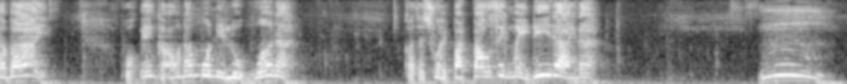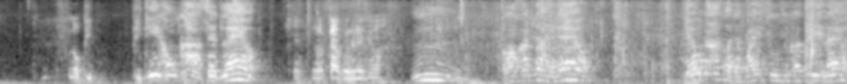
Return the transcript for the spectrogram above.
สบาย พวกเองก็เอาน้ำมนต์ในลูกหัวนะก็จะช่วยปัดเป่าสิ่งไม่ดีได้นะ อืมหลบพิธีของข้าเสร็จแล้วโอเคเรากลับกันเลยใช่ปะอืมต่อกันได้แล้ว เดี๋ยวนางก็จะไปสู่สุคติแล้ว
